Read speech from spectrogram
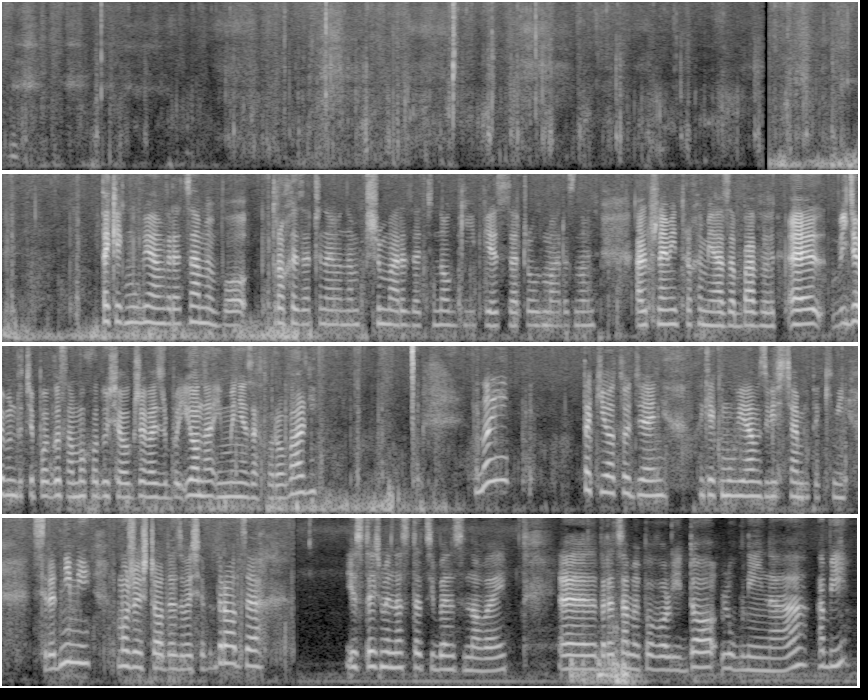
Tak jak mówiłam, wracamy, bo trochę zaczynają nam przymarzać nogi, pies zaczął zmarznąć, ale przynajmniej trochę miała zabawy. E, idziemy do ciepłego samochodu się ogrzewać, żeby i ona i my nie zachorowali. No i taki oto dzień, tak jak mówiłam, z wieściami takimi średnimi. Może jeszcze odezwę się w drodze. Jesteśmy na stacji benzynowej. E, wracamy powoli do Lublina. Abi?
